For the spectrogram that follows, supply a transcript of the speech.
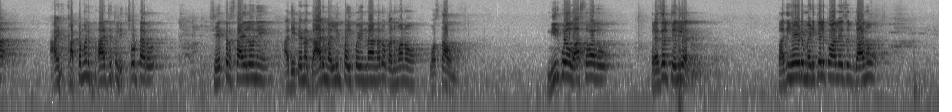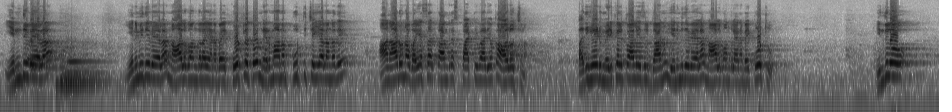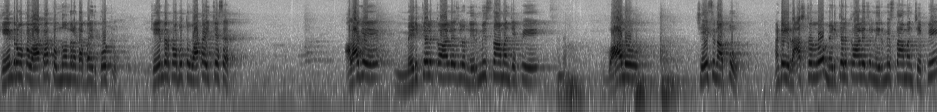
ఆయన కట్టమని బాధ్యతలు ఇచ్చి ఉంటారు. క్షేత్రస్థాయిలోని అది ఎటైనా దారి మళ్ళింపు అయిపోయిందా అన్నది ఒక అనుమానం వస్తూ ఉంది. మీరు కూడా వాస్తవాలు ప్రజలు తెలియాలి. పదిహేడు మెడికల్ కాలేజీకి గాను ఎనిమిది వేల ఎనిమిది వేల నాలుగు వందల ఎనభై కోట్లతో నిర్మాణం పూర్తి చేయాలన్నది ఆనాడున్న వైఎస్ఆర్ కాంగ్రెస్ పార్టీ వారి యొక్క ఆలోచన. పదిహేడు మెడికల్ కాలేజీలకు గాను ఎనిమిది వేల నాలుగు వందల ఎనభై కోట్లు. ఇందులో కేంద్రం ఒక వాటా తొమ్మిది వందల డెబ్బై ఐదు కోట్లు. కేంద్ర ప్రభుత్వం వాటా ఇచ్చేశారు. అలాగే మెడికల్ కాలేజీలు నిర్మిస్తామని చెప్పి వాళ్ళు చేసిన అప్పు. అంటే ఈ రాష్ట్రంలో మెడికల్ కాలేజీలు నిర్మిస్తామని చెప్పి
